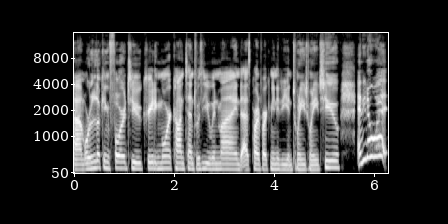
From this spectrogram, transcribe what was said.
Um, we're looking forward to creating more content with you in mind as part of our community in 2022. And you know what?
